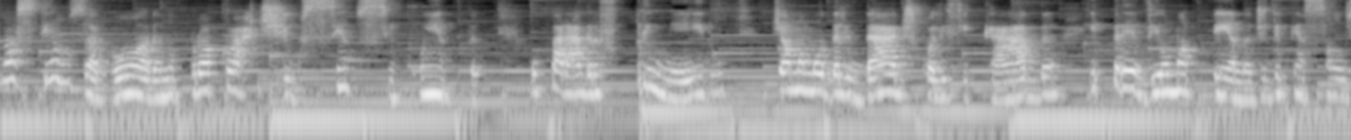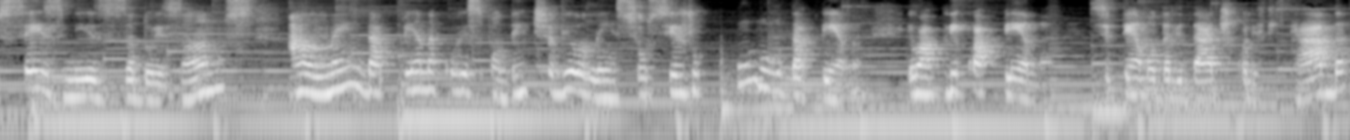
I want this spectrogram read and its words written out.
Nós temos agora, no próprio artigo 150, o parágrafo 1 que é uma modalidade qualificada e prevê uma pena de detenção de seis meses a dois anos, além da pena correspondente à violência, ou seja, o cúmulo da pena. Eu aplico a pena se tem a modalidade qualificada,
